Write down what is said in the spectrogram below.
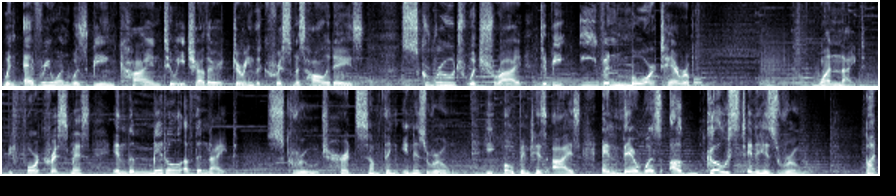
When everyone was being kind to each other during the Christmas holidays, Scrooge would try to be even more terrible. One night before Christmas, in the middle of the night, Scrooge heard something in his room. He opened his eyes, and there was a ghost in his room. But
